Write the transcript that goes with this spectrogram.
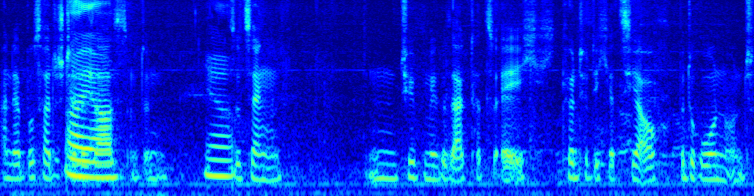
an der Bushaltestelle ah, ja. saß und dann ja. sozusagen ein Typ mir gesagt hat, so ey, ich, ich könnte dich jetzt hier auch bedrohen und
